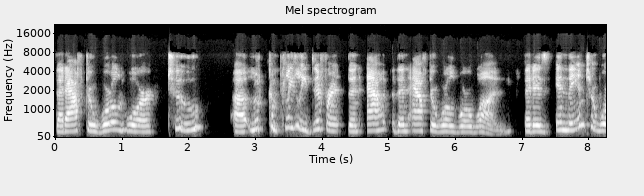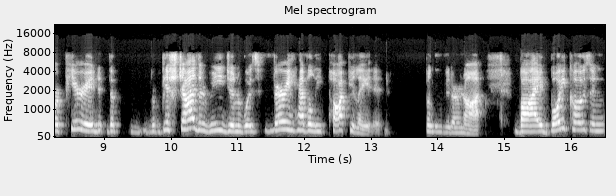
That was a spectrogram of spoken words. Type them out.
that after World War II uh, looked completely different than, than after World War One. That is, in the interwar period, the Bieszczady region was very heavily populated, believe it or not, by Boykos and,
